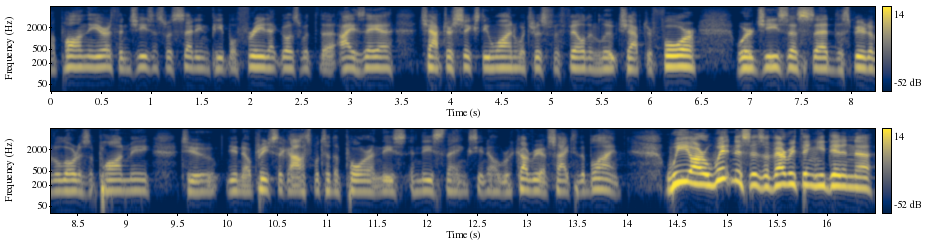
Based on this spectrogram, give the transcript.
upon the earth, and Jesus was setting people free. That goes with the Isaiah chapter 61, which was fulfilled in Luke chapter 4, where Jesus said, The Spirit of the Lord is upon me to, you know, preach the gospel to the poor and these and these things, you know, recovery of sight to the blind. We are witnesses of everything he did in the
